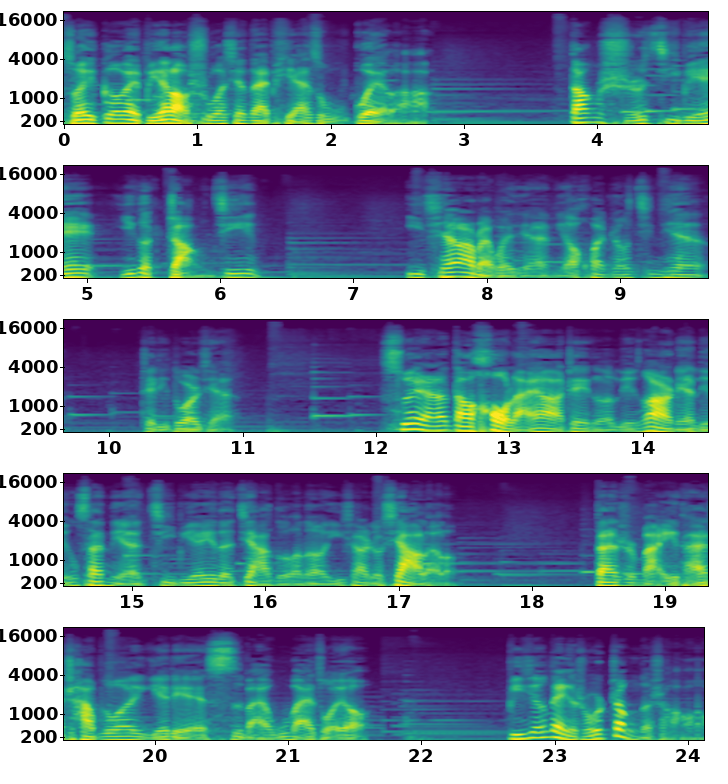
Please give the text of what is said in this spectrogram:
所以各位别老说现在 PS 五贵了啊，当时 GBA 一个掌机一千二百块钱，你要换成今天，这得多少钱？虽然到后来啊，这个零二年、零三年 GBA 的价格呢一下就下来了，但是买一台差不多也得四百、五百左右。毕竟那个时候挣的少啊，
